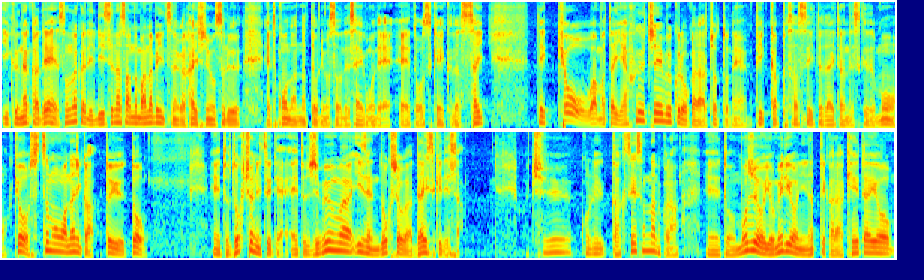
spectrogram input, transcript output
いく中でその中でリスナーさんの学びにつながる配信をする、えー、とコーナーになっておりますので最後まで、えー、とお付き合いください。で今日はまた Yahoo 知恵袋からちょっとねピックアップさせていただいたんですけども今日質問は何かというと,、えー、と読書について、えー、と自分は以前読書が大好きでした。中これ学生さんなのかな、えー、と文字を読めるようになってから携帯を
